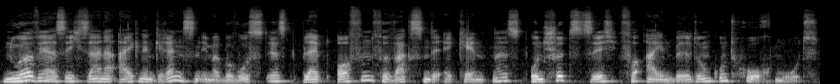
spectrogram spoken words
Nur wer sich seiner eigenen Grenzen immer bewusst ist, bleibt offen für wachsende Erkenntnis und schützt sich vor Einbildung und Hochmut.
